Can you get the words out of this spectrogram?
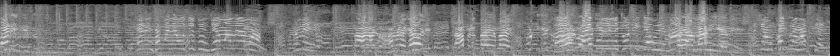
પાડી દીધું. એને ઢકાને એવું દીધું ને જેમ આવે એમાં તમે આ જો હમણાં જાવા દે. આપણે બાય બાય ખોટી કંઈક બાય મારવા બાય માંડીએ. થઈને ચોટી જવું એ આપણે મારા આમ નાખી આવીએ. પછી આમ ખાઈમાં નાખી આવી.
